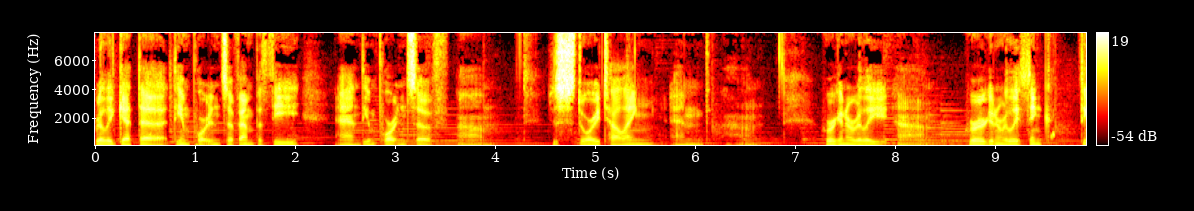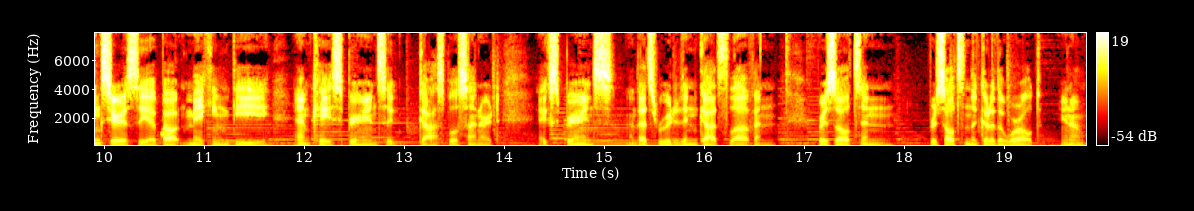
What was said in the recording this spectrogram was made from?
really get the the importance of empathy and the importance of um, just storytelling and um, who are going to really um, who are going to really think think seriously about making the MK experience a gospel centered experience that's rooted in God's love and results in results in the good of the world. You know.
